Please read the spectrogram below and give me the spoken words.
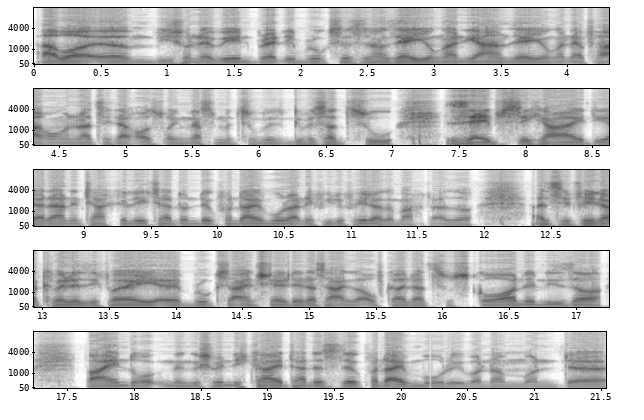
Aber ähm, wie schon erwähnt, Bradley Brooks ist noch sehr jung an Jahren, sehr jung an Erfahrungen und hat sich da rausbringen lassen mit zu gewisser zu Selbstsicherheit, die er da an den Tag gelegt hat. Und Dirk von Dijvenbode hat nicht viele Fehler gemacht. Also als die Fehlerquelle sich bei äh, Brooks einstellte, dass er aufgehört hat zu scoren in dieser beeindruckenden Geschwindigkeit, hat es Dirk von Dijvenbode übernommen. Und äh,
